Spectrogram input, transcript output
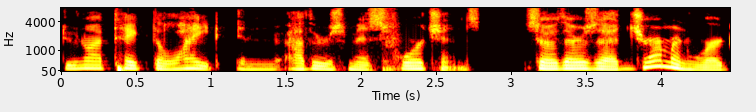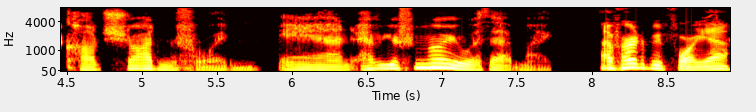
do not take delight in others' misfortunes. So there's a German word called Schadenfreude. And have you familiar with that, Mike? I've heard it before, yeah.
